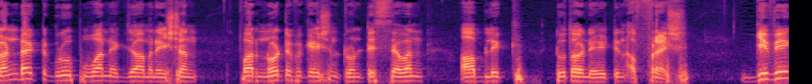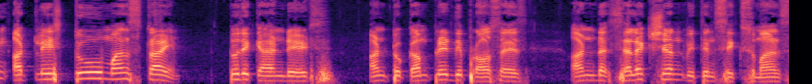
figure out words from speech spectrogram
conduct group 1 examination for notification 27 oblique two thousand eighteen afresh giving at least two months time to the candidates and to complete the process and selection within six months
